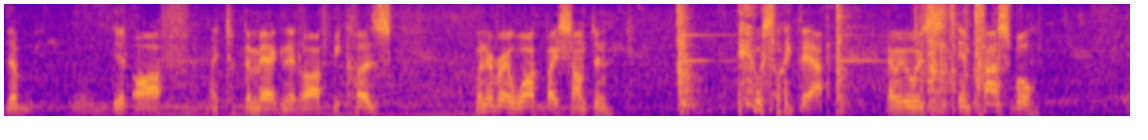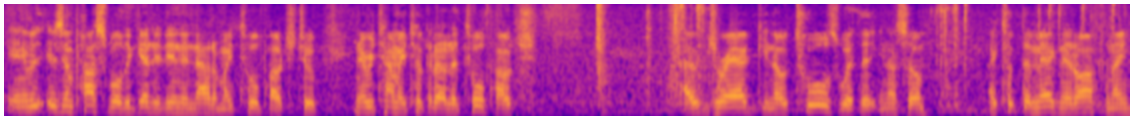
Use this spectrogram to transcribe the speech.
the it off. I took the magnet off because whenever I walked by something, it was like that. I mean, it was impossible and it was, it was, impossible to get it in and out of my tool pouch too. And every time I took it out of the tool pouch, I would drag, you know, tools with it, you know, so I took the magnet off and I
